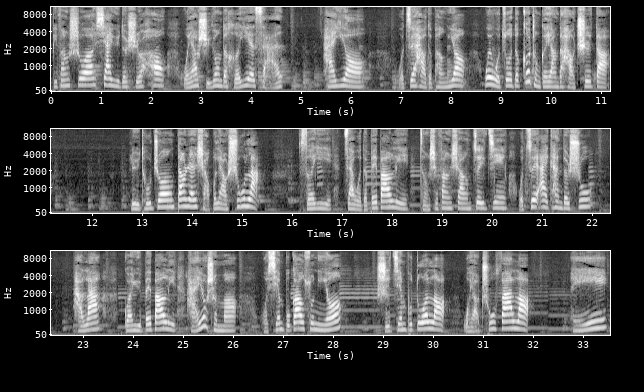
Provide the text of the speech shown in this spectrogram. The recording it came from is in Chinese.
比方说下雨的时候我要使用的荷叶伞，还有我最好的朋友为我做的各种各样的好吃的。旅途中当然少不了书啦，所以在我的背包里总是放上最近我最爱看的书。好啦。关于背包里还有什么，我先不告诉你哦。时间不多了，我要出发了。诶，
